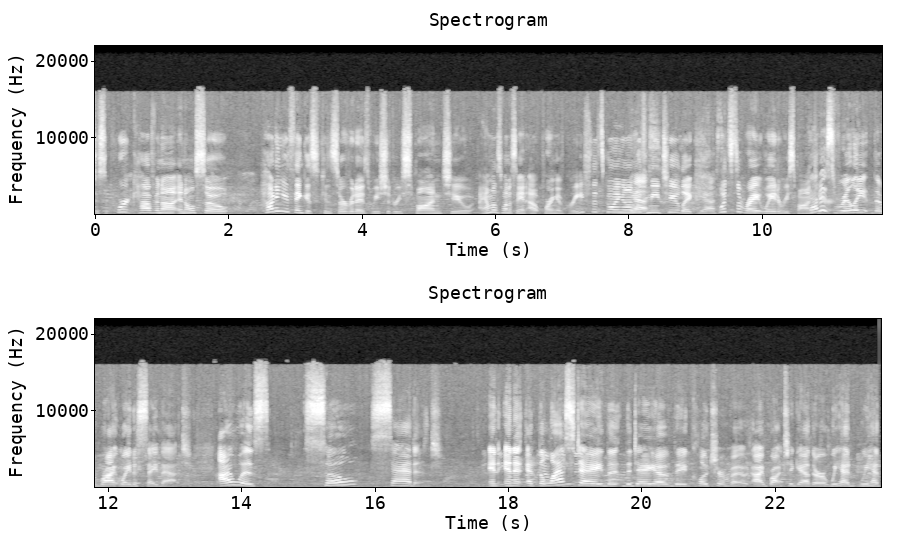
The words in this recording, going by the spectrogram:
to support Kavanaugh and also how do you think, as conservatives, we should respond to? I almost want to say an outpouring of grief that's going on yes. with Me Too. Like, yes. what's the right way to respond? That here? is really the right way to say that. I was so saddened. And, and at, at, the last day, the, the day of the cloture vote, I brought together. We had we had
